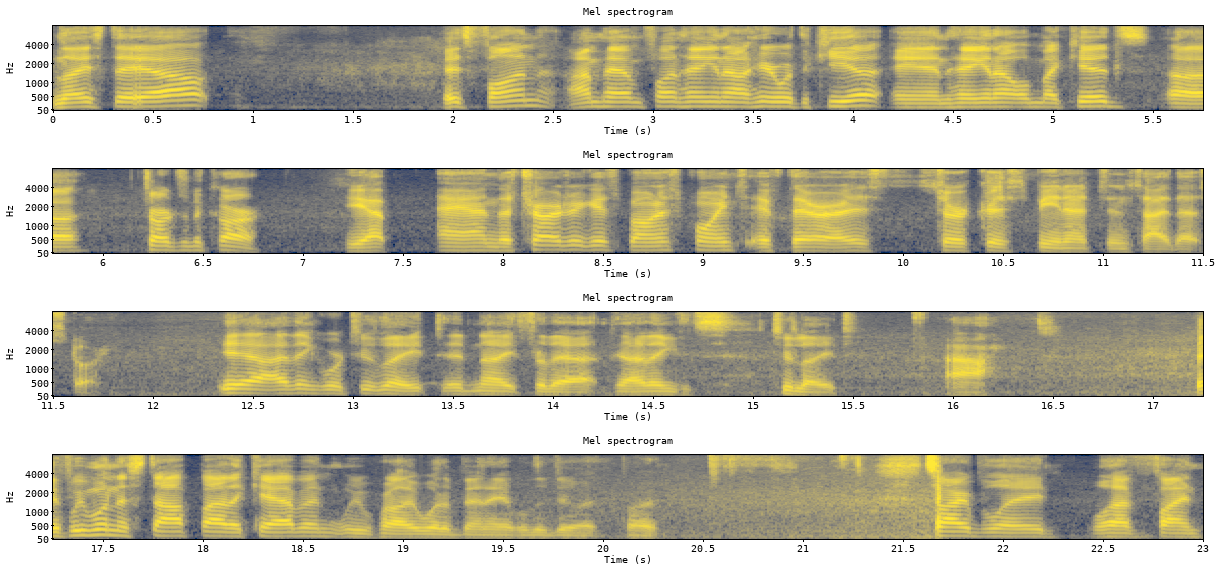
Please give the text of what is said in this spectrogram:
Nice day out. It's fun. I'm having fun hanging out here with the Kia and hanging out with my kids, uh, charging the car. Yep. And the charger gets bonus points if there is circus peanuts inside that store. Yeah, I think we're too late at night for that. I think it's too late. Ah. If we wouldn't have stopped by the cabin, we probably would have been able to do it. But sorry, Blade. We'll have to find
